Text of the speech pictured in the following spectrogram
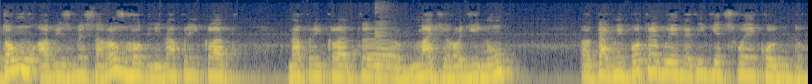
tomu, aby sme sa rozhodli napríklad, napríklad e, mať rodinu, tak my potrebujeme vidieť svoje konto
